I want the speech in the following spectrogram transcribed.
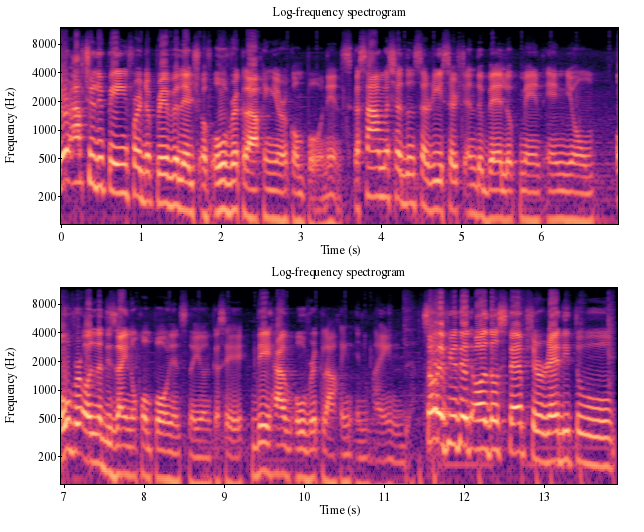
you're actually paying for the privilege of overclocking your components. Kasama siya dun sa research and development and yung overall na design ng components na yun kasi they have overclocking in mind. So if you did all those steps, you're ready to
